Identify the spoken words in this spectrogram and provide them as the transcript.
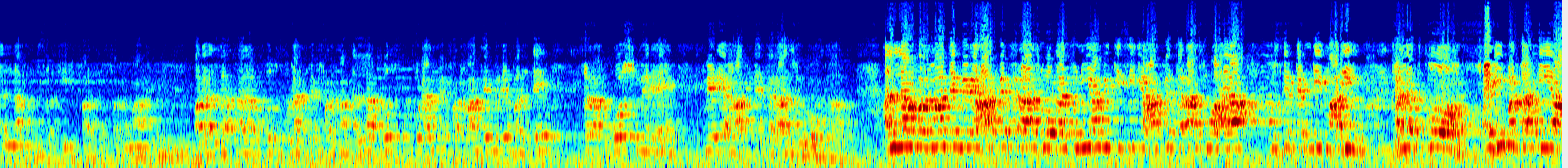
اللہ ہم سب کی حفاظت فرمائے اور اللہ تعالیٰ خود قرآن میں فرما اللہ خود قرآن میں فرماتے میرے بندے، ذرا ہوش میں رہے، میرے ہاتھ میں ترازو ہوگا۔ اللہ فرماتے میرے ہاتھ میں ترازو ہوگا، دنیا میں کسی کے ہاتھ میں ترازو آیا، اس نے ڈنڈی ماری، غلط کو صحیح بتا دیا،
